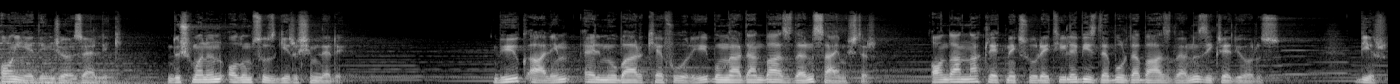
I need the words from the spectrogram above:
17. Özellik Düşmanın olumsuz girişimleri Büyük alim El-Mübar Kefuri bunlardan bazılarını saymıştır. Ondan nakletmek suretiyle biz de burada bazılarını zikrediyoruz. 1.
